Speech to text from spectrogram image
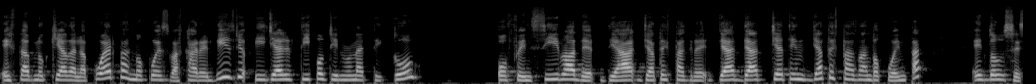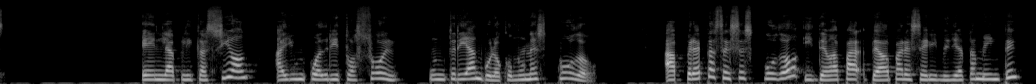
está bloqueada la puerta, no puedes bajar el vidrio y ya el tipo tiene una actitud ofensiva, de, ya, ya, te está, ya, ya, ya, te, estás dando cuenta. Entonces, en la aplicación hay un cuadrito azul, un triángulo como un escudo. Apretas ese escudo y te va te va a aparecer inmediatamente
